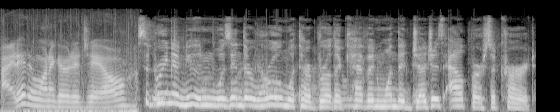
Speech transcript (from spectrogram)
I didn't want to go to jail. Sabrina Newton was in the room with her brother Kevin when the judge's outburst occurred.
